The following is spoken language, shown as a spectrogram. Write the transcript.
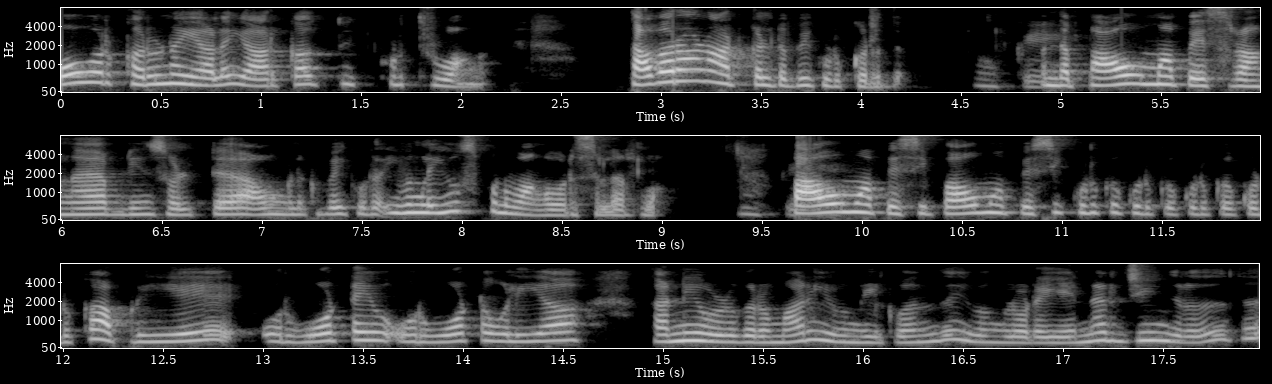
ஓவர் கருணையால யாருக்காவது தூக்கி கொடுத்துருவாங்க. தவறான ஆட்கள்கிட்ட போய் கொடுக்கறது. அந்த பாவமா பேசுறாங்க அப்படின்னு சொல்லிட்டு அவங்களுக்கு போய் கொடு இவங்களை யூஸ் பண்ணுவாங்க ஒரு சிலர்லாம். பாவமா பேசி பாவமா பேசி கொடுக்க கொடுக்க கொடுக்க கொடுக்க அப்படியே ஒரு ஓட்டை ஒரு ஓட்ட வழியா தண்ணி ஒழுகுற மாதிரி இவங்களுக்கு வந்து இவங்களோட எனர்ஜிங்கிறது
